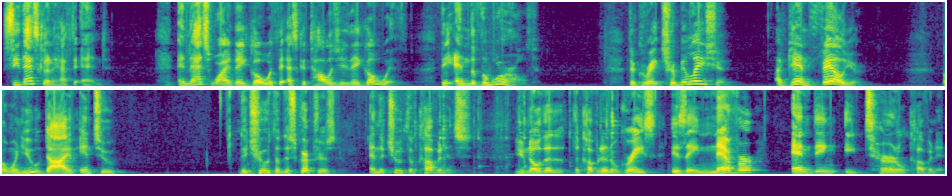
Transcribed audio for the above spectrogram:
see, that's going to have to end. And that's why they go with the eschatology they go with the end of the world, the great tribulation. Again, failure. But when you dive into the truth of the scriptures and the truth of covenants, you know that the covenant of grace is a never ending eternal covenant.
